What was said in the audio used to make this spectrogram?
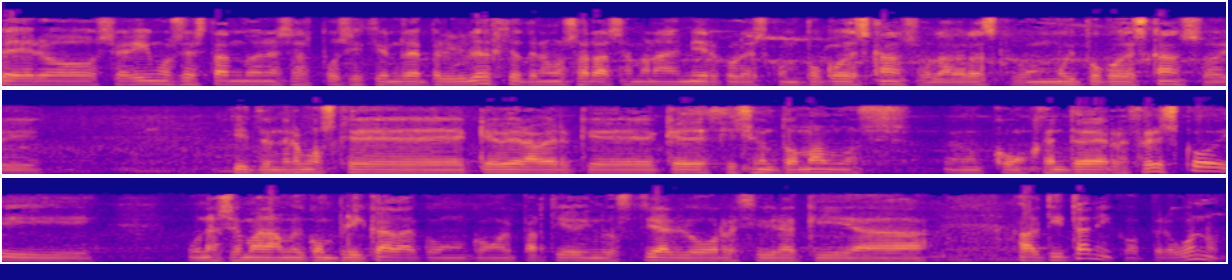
pero seguimos estando en esas posiciones de privilegio. Tenemos ahora semana de miércoles con poco descanso, la verdad es que con muy poco descanso y, y tendremos que, que, ver a ver qué, qué, decisión tomamos con gente de refresco y, una semana muy complicada con, con el partido industrial y luego recibir aquí al Titánico. Pero bueno,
